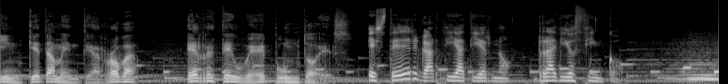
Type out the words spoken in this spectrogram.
Inquietamente rtv.es Esther García Tierno, Radio 5.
